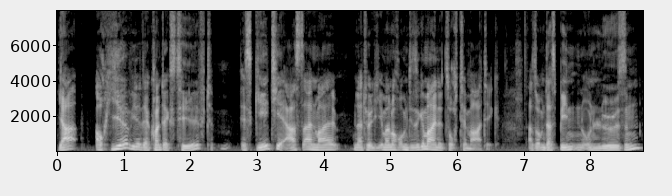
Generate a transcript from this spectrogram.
Ja, auch hier wieder der Kontext hilft. Es geht hier erst einmal natürlich immer noch um diese Gemeindezucht-Thematik. Also um das Binden und Lösen.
